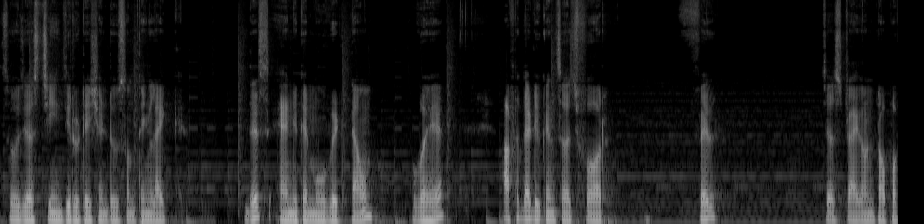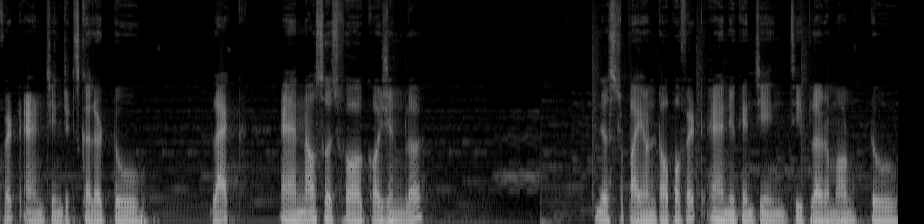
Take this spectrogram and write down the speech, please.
So just change the rotation to something like this and you can move it down over here. After that you can search for fill just drag on top of it and change its color to black. And now search for Gaussian blur. Just apply on top of it and you can change the blur amount to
